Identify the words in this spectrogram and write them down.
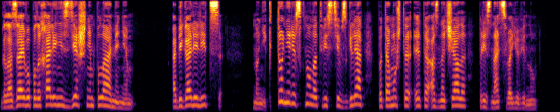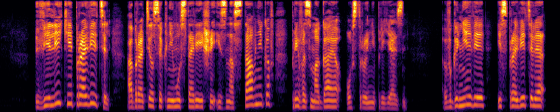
Глаза его полыхали нездешним пламенем, обегали лица, но никто не рискнул отвести взгляд, потому что это означало признать свою вину. «Великий правитель!» — обратился к нему старейший из наставников, превозмогая острую неприязнь. В гневе из правителя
